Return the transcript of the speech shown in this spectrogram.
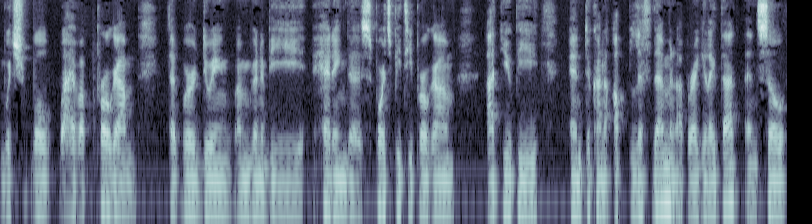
which we'll I have a program that we're doing. I'm going to be heading the sports PT program at UP, and to kind of uplift them and upregulate that. And so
